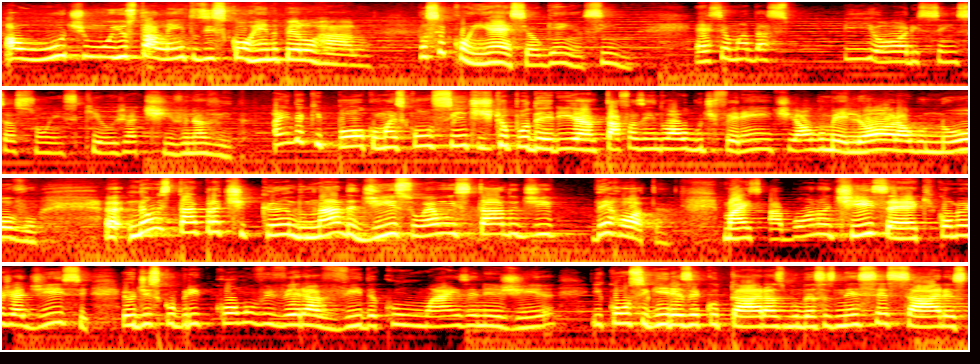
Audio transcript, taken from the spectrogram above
ao último e os talentos escorrendo pelo ralo. Você conhece alguém assim? Essa é uma das piores sensações que eu já tive na vida. Ainda que pouco, mas consciente de que eu poderia estar fazendo algo diferente, algo melhor, algo novo. Eh, não estar praticando nada disso é um estado de derrota. Mas a boa notícia é que, como eu já disse, eu descobri como viver a vida com mais energia e conseguir executar as mudanças necessárias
